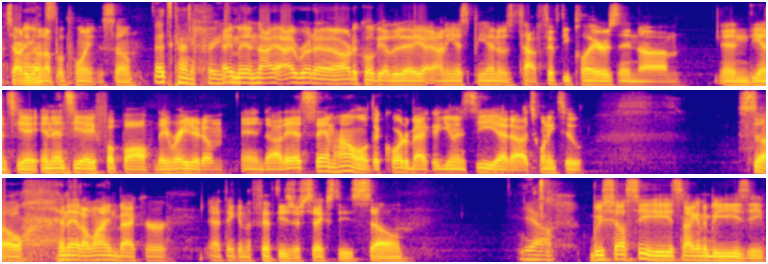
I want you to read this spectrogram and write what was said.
it's already Oh, gone up a point. So That's kind of crazy. Hey man, I, I read an article the other day on ESPN. It was top 50 players in um, in the NCAA in NCAA football. They rated them, and uh, they had Sam Howell, the quarterback of UNC, at uh, 22. So, and they had a linebacker, I think in the 50s or 60s. So Yeah. we shall see. It's not going to be easy,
